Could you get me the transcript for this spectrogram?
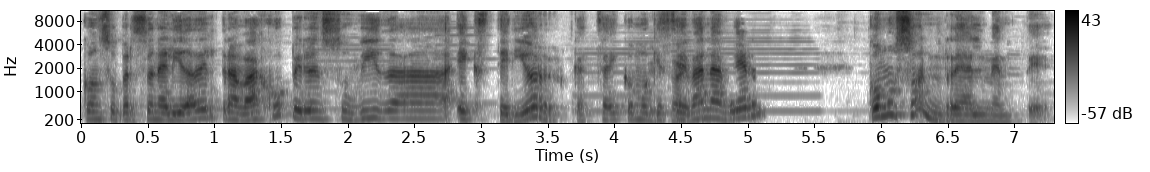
con su personalidad del trabajo, pero en su vida exterior, ¿cachai? Como que se van a ver cómo son realmente.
